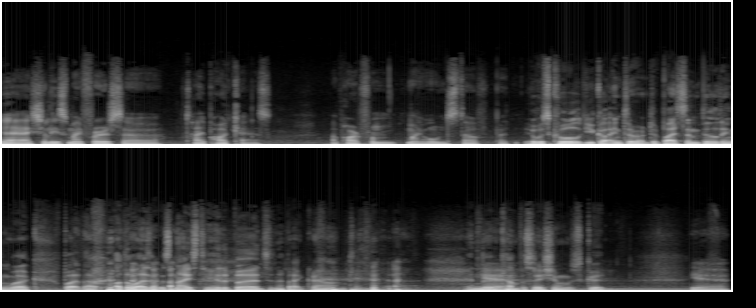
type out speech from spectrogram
yeah, actually it's my first uh, Thai podcast, apart from my own stuff. But It was cool. You got interrupted by some building work, but that, otherwise it was nice to hear the birds in the background, and, uh, and the Yeah. conversation was good. Yeah,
